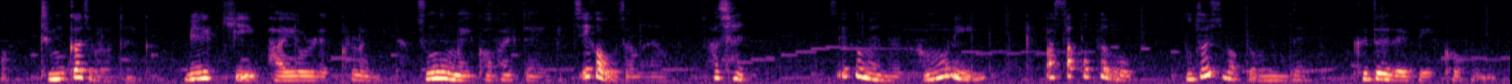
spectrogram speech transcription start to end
막 등까지 발랐다니까. milky violet 컬러입니다. 중국 메이크업 할 때 찍어 보잖아요. 사실 찍으면은 아무리 바싹 뽑혀도 묻을 수밖에 없는데 그들의 메이크업은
